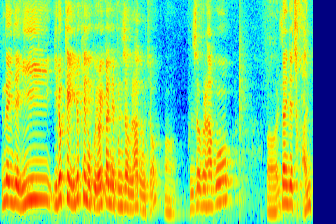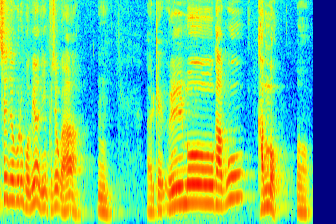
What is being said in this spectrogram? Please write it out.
근데 이제 이 이렇게 이렇게 놓고 여기까지 분석을 하고 그렇죠? 어, 분석을 하고 어, 일단 이제 전체적으로 보면 이 구조가 음, 아, 이렇게 을목하고 간목, 어,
